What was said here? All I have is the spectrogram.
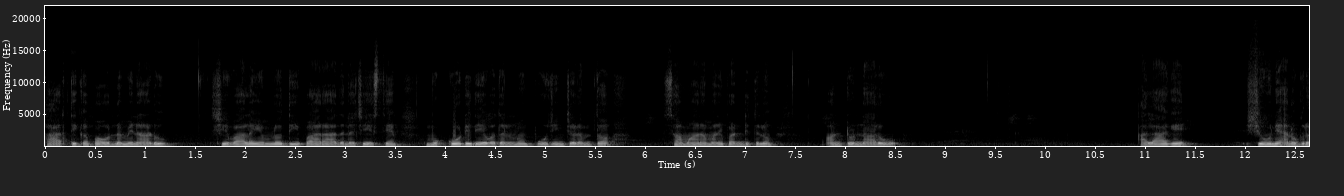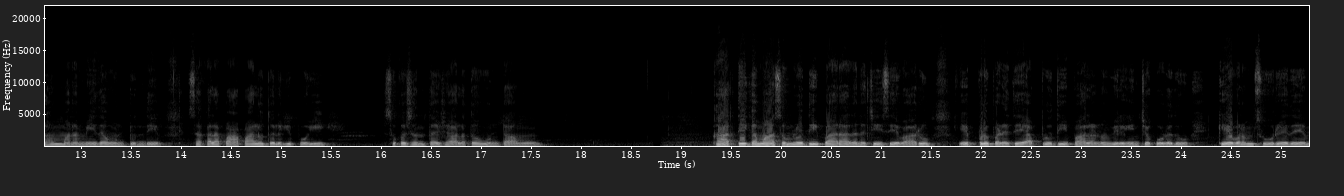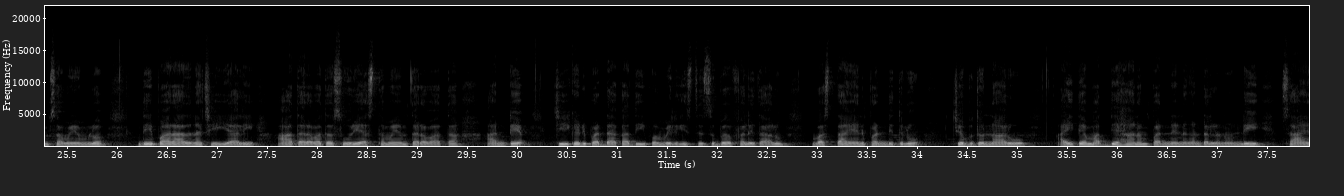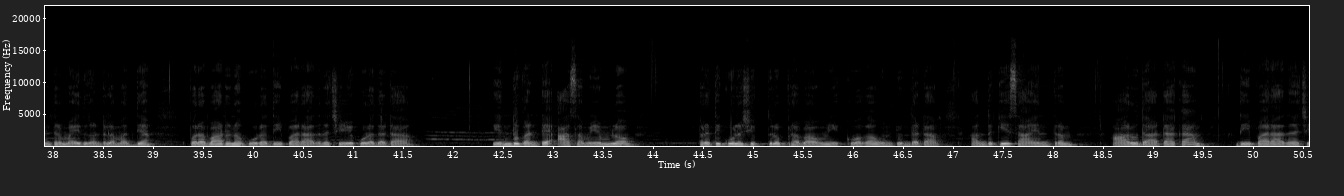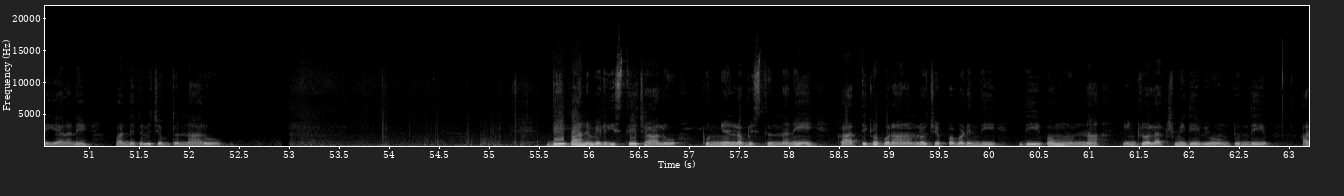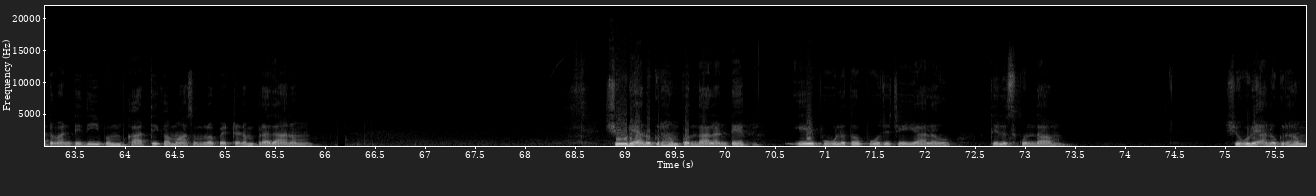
కార్తీక పౌర్ణమి నాడు శివాలయంలో దీపారాధన చేస్తే ముక్కోటి దేవతలను పూజించడంతో సమానమని పండితులు అంటున్నారు. అలాగే శివుని అనుగ్రహం మన మీద ఉంటుంది. సకల పాపాలు తొలగిపోయి సుఖ సంతోషాలతో ఉంటాము. కార్తీక మాసంలో దీపారాధన చేసేవారు. ఎప్పుడు పడితే అప్పుడు దీపాలను వెలిగించకూడదు. కేవలం సూర్యోదయం సమయంలో దీపారాధన చేయాలి. ఆ తర్వాత సూర్యాస్తమయం తర్వాత అంటే చీకటి పడ్డాక దీపం వెలిగిస్తే శుభ ఫలితాలు వస్తాయని పండితులు చెబుతున్నారు. అయితే మధ్యాహ్నం పన్నెండు గంటల నుండి సాయంత్రం ఐదు గంటల మధ్య పొరపాటున కూడా దీపారాధన చేయకూడదట. ఎందుకంటే ఆ సమయంలో ప్రతికూల శక్తుల ప్రభావం ఎక్కువగా ఉంటుందట. అందుకే సాయంత్రం ఆరు దాటాక దీపారాధన చేయాలని పండితులు చెబుతున్నారు. దీపాన్ని వెలిగిస్తే చాలు పుణ్యం లభిస్తుందని కార్తీక పురాణంలో చెప్పబడింది. దీపం ఉన్న ఇంట్లో లక్ష్మీదేవి ఉంటుంది. అటువంటి దీపం కార్తీక మాసంలో పెట్టడం ప్రధానం. శివుడి అనుగ్రహం పొందాలంటే ఏ పువ్వులతో పూజ చేయాలో తెలుసుకుందాం. శివుడి అనుగ్రహం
